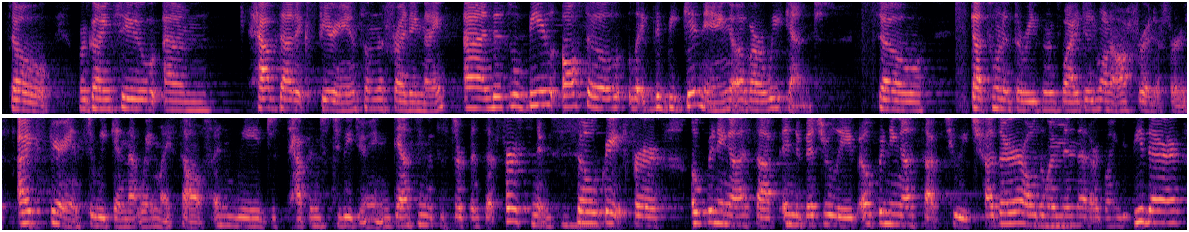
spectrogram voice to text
So we're going to um, have that experience on the Friday night, and this will be also like the beginning of our weekend. So that's one of the reasons why I did want to offer it at first. I experienced a weekend that way myself, and we just happened to be doing Dancing with the Serpents at first, and it was mm-hmm. so great for opening us up individually, opening us up to each other, all the women that are going to be there,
